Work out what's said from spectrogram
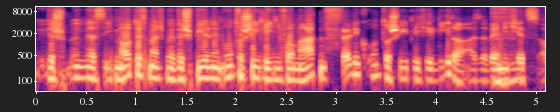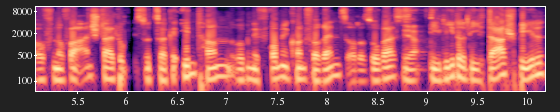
ich mag das manchmal, wir spielen in unterschiedlichen Formaten völlig unterschiedliche Lieder. Also wenn mhm. ich jetzt auf einer Veranstaltung sozusagen intern, irgendeine fromme Konferenz oder sowas, ja. die Lieder, die ich da spiele,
